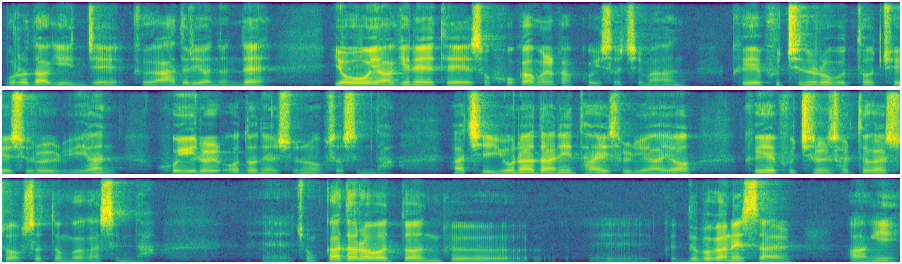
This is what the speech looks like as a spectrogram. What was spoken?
무르닥이 이제 그 아들이었는데 여호야긴에 대해서 호감을 갖고 있었지만 그의 부친으로부터 죄수를 위한 호의를 얻어낼 수는 없었습니다. 마치 요나단이 다윗을 위하여 그의 부친을 설득할 수 없었던 것 같습니다. 예, 좀 까다로웠던 그, 그 느부갓네살 왕이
